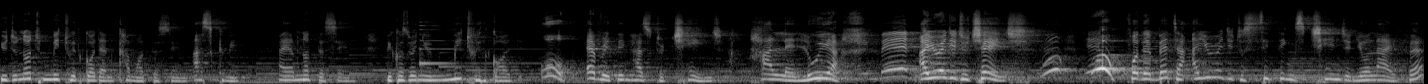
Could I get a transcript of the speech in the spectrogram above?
You do not meet with God and come out the same. Ask me. I am not the same. Because when you meet with God, oh, everything has to change. Hallelujah. Amen. Are you ready to change? Woo! For the better. Are you ready to see things change in your life? Eh?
